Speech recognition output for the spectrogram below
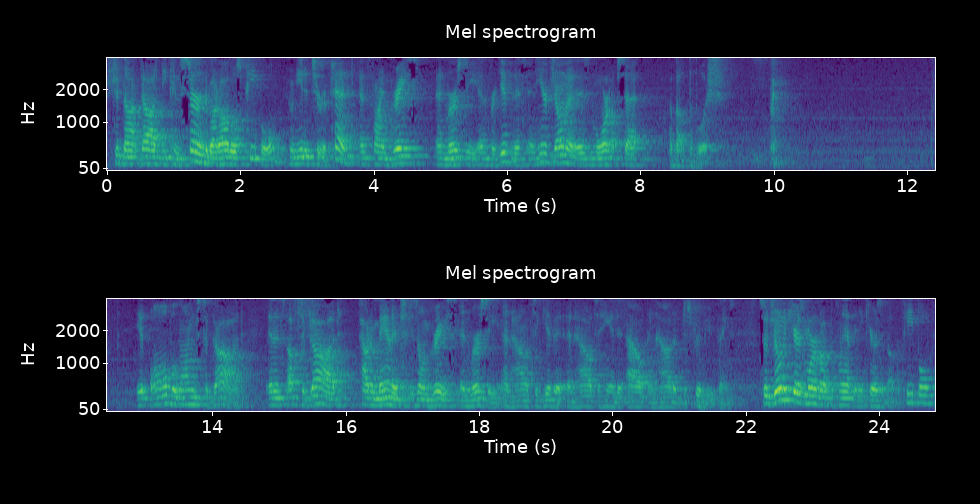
should not God be concerned about all those people who needed to repent and find grace and mercy and forgiveness? And here Jonah is more upset about the bush. It all belongs to God, and it's up to God how to manage His own grace and mercy, and how to give it, and how to hand it out, and how to distribute things. So Jonah cares more about the plant than he cares about the people.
